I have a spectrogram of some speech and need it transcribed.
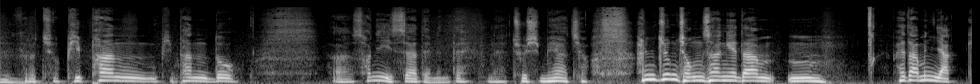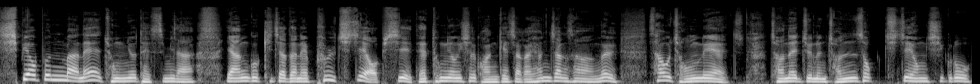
음. 그렇죠. 비판, 비판도 아, 선이 있어야 되는데, 네, 조심해야죠. 한중 정상회담, 음, 회담은 약 10여 분 만에 종료됐습니다. 양국 기자단의 풀 취재 없이 대통령실 관계자가 현장 상황을 사후 정례에 전해주는 전속 취재 형식으로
